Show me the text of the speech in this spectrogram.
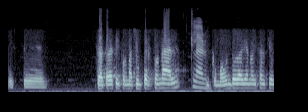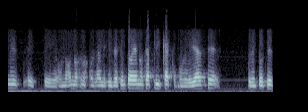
este, tratar esa información personal Claro. y como aún todavía no hay sanciones este, o no, no, no- la legislación todavía no se aplica como debería ser, pues entonces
